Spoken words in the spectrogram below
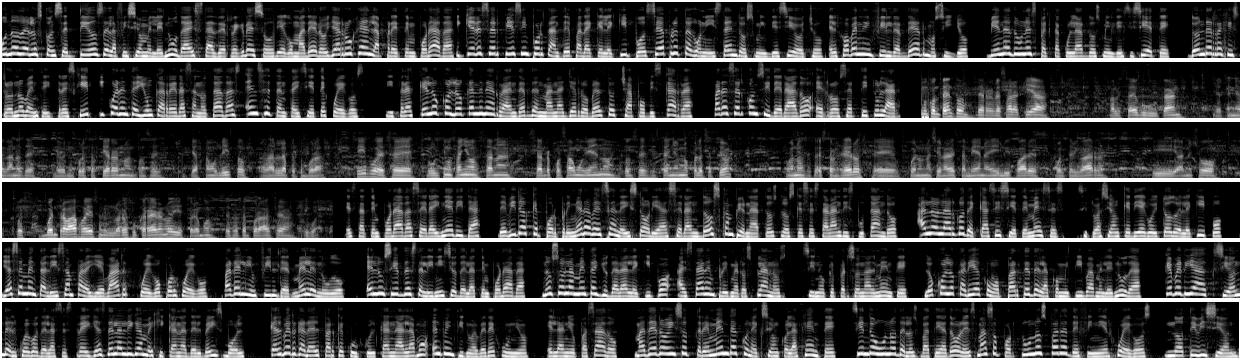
Uno de los consentidos de la afición melenuda está de regreso. Diego Madero ya ruge en la pretemporada y quiere ser pieza importante para que el equipo sea protagonista en 2018. El joven infielder de Hermosillo viene de un espectacular 2017, donde registró 93 hits y 41 carreras anotadas en 77 juegos, cifras que lo colocan en el render del manager Roberto Chapo Vizcarra para ser considerado el roster titular. Muy contento de regresar aquí a, al estadio Cuculcán. Ya tenía ganas de, venir por estas tierras, ¿no? entonces ya estamos listos a darle la pretemporada. Sí, pues eh, los últimos años se han, se han reforzado muy bien, ¿no? entonces este año no fue la excepción. Buenos extranjeros, eh, buenos nacionales también, ahí Luis Juárez, Walter Ibarra, y han hecho pues buen trabajo ellos a lo largo de su carrera ¿no? y esperemos que esa temporada sea igual. Esta temporada será inédita debido a que por primera vez en la historia serán dos campeonatos los que se estarán disputando a lo largo de casi siete meses, situación que Diego y todo el equipo ya se mentalizan para llevar juego por juego. Para el infielder melenudo, el lucir desde el inicio de la temporada no solamente ayudará al equipo a estar en primeros planos, sino que personalmente lo colocaría como parte de la comitiva melenuda que vería acción del Juego de las Estrellas de la Liga Mexicana del Béisbol que albergará el Parque Culculcán Álamo el 29 de junio. El año pasado, Madero hizo tremenda conexión con la gente, siendo uno de los bateadores más oportunos para definir juegos. Notivisión.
